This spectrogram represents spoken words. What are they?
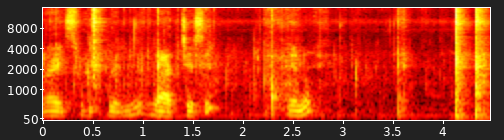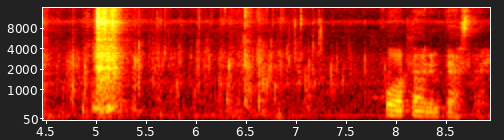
రైస్ ఉడికిపోయింది. వాచ్ చేసి నేను కూర నింపేస్తాను.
